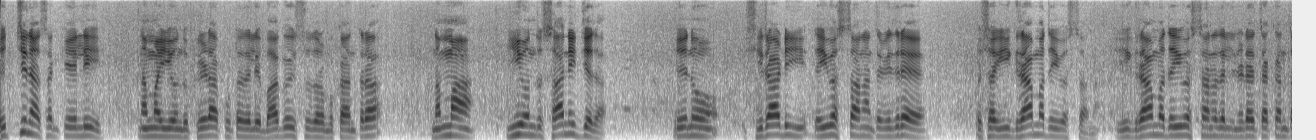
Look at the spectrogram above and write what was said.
ಹೆಚ್ಚಿನ ಸಂಖ್ಯೆಯಲ್ಲಿ ನಮ್ಮ ಈ ಒಂದು ಕ್ರೀಡಾಕೂಟದಲ್ಲಿ ಭಾಗವಹಿಸುವುದರ ಮುಖಾಂತರ ನಮ್ಮ ಈ ಒಂದು ಸಾನ್ನಿಧ್ಯದ ಏನು ಶಿರಾಡಿ ದೈವಸ್ಥಾನ ಅಂತ ಹೇಳಿದರೆ ಬಹುಶಃ ಈ ಗ್ರಾಮ ದೈವಸ್ಥಾನ. ಈ ಗ್ರಾಮ ದೈವಸ್ಥಾನದಲ್ಲಿ ನಡೆಯತಕ್ಕಂಥ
